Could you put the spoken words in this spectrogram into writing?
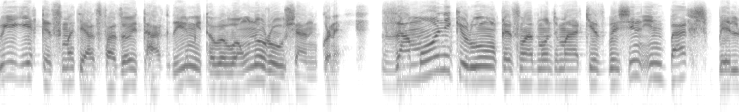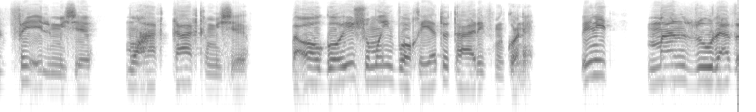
روی یه قسمتی از فضای تقدیر میتابه و اونو روشن می‌کنه. زمانی که روی اون قسمت متمرکز بشین این بخش بالفعل میشه محقق میشه و آگاهی شما این واقعیت رو تعریف می‌کنه. ببینید منظور از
